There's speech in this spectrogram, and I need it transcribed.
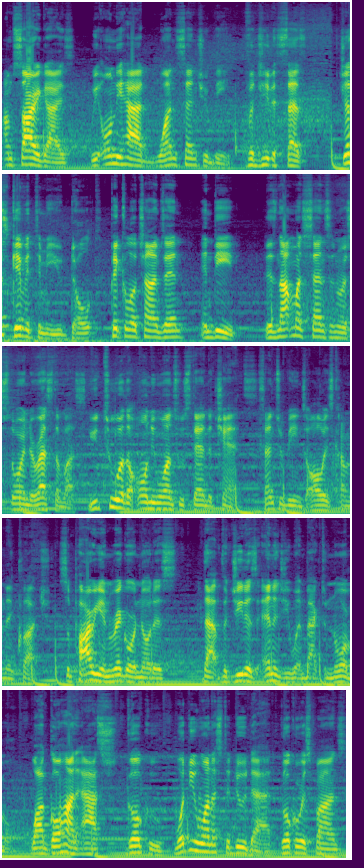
I'm sorry guys, we only had one Senzu bean. Vegeta says, Just give it to me, you dolt. Piccolo chimes in, Indeed, there's not much sense in restoring the rest of us. You two are the only ones who stand a chance. Senzu beans always coming in clutch. Sapari and Rigor notice that Vegeta's energy went back to normal. While Gohan asks Goku, what do you want us to do, dad? Goku responds,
